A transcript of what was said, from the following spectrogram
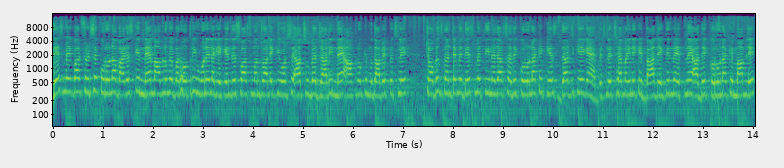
देश में एक बार फिर से कोरोना वायरस के नए मामलों में बढ़ोतरी होने लगे। केंद्रीय स्वास्थ्य मंत्रालय की ओर से आज सुबह जारी नए आंकड़ों के मुताबिक पिछले 24 घंटे में देश में 3000 से अधिक कोरोना के केस दर्ज किए गए हैं। पिछले छह महीने के बाद एक दिन में इतने अधिक कोरोना के मामले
